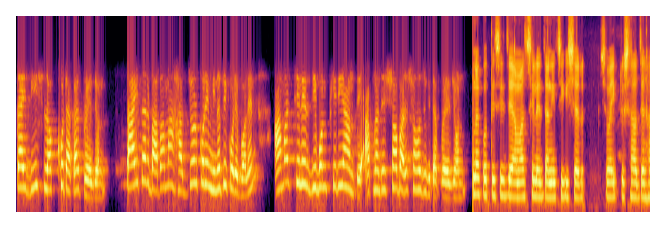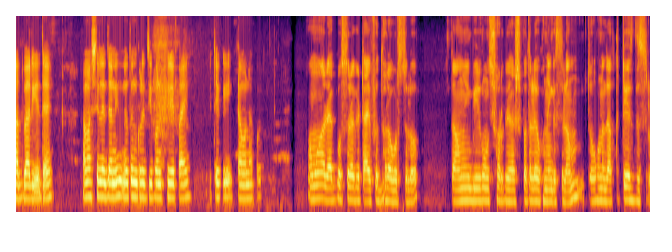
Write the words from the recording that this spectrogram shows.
প্রায় বিশ লক্ষ টাকার প্রয়োজন। তাই তার বাবা মা হাত হাতজোড় করে মিনতি করে বলেন আমার ছেলের জীবন ফিরিয়ে আনতে আপনাদের সবার সহযোগিতা প্রয়োজন। কামনা করতেছি যে আমার ছেলে জানি চিকিৎসার সবাই একটু সাহায্যের হাত বাড়িয়ে দেয়। আমার ছেলে জানি নতুন করে জীবন ফিরে পায় এটাকেই কামনা করি। আমার এক বছর আগে টাইফয়েড ধরা পড়ছিল। তো আমি বীরগঞ্জ সরকারি হাসপাতালে ওখানে গেছিলাম। তো ওখানে ডাক্তার টেস্ট দিছিল।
